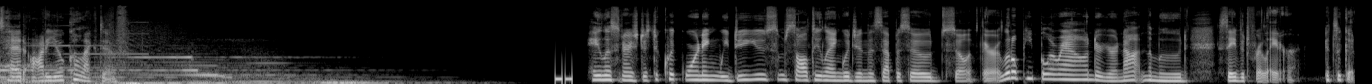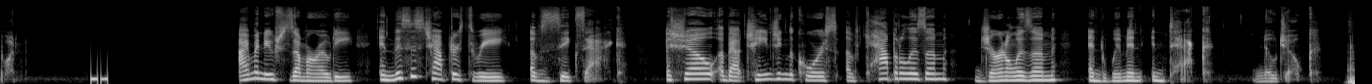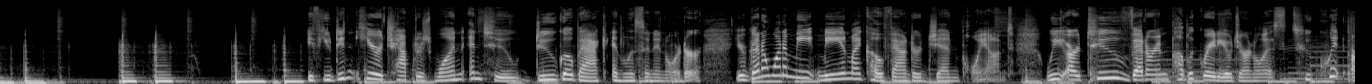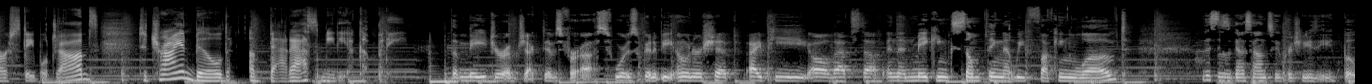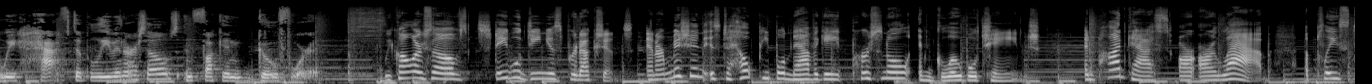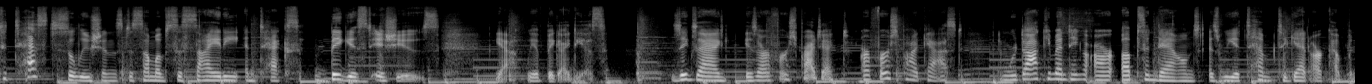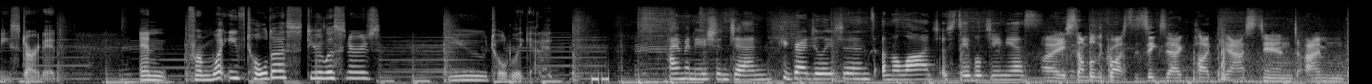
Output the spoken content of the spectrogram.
TED Audio Collective. Hey, listeners, just a quick warning. We do use some salty language in this episode, so if there are little people around or you're not in the mood, save it for later. It's a good one. I'm Manoush Zomorodi, and this is chapter three of Zigzag, a show about changing the course of capitalism, journalism, and women in tech. No joke. If you didn't hear chapters one and two, do go back and listen in order. You're going to want to meet me and my co founder, Jen Poyant. We are two veteran public radio journalists who quit our stable jobs to try and build a badass media company. The major objectives for us was going to be ownership, IP, all that stuff, and then making something that we fucking loved. This is going to sound super cheesy, but we have to believe in ourselves and fucking go for it. We call ourselves Stable Genius Productions, and our mission is to help people navigate personal and global change. And podcasts are our lab, a place to test solutions to some of society and tech's biggest issues. Yeah, we have big ideas. Zigzag is our first project, our first podcast, and we're documenting our ups and downs as we attempt to get our company started. And from what you've told us, dear listeners, you totally get it. Hi, Manoush and Jen. Congratulations on the launch of Stable Genius. I stumbled across the Zigzag podcast and I'm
